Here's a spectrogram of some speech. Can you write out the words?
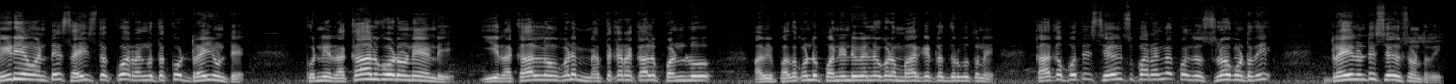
మీడియం అంటే సైజు తక్కువ రంగు తక్కువ డ్రై ఉంటాయి కొన్ని రకాలు కూడా ఉన్నాయండి. ఈ రకాల్లో కూడా మెతక రకాలు పండ్లు అవి పదకొండు పన్నెండు వేలు కూడా మార్కెట్లో దొరుకుతున్నాయి. కాకపోతే సేల్స్ పరంగా కొంచెం స్లోగా ఉంటుంది. డ్రైలు ఉంటే సేల్స్ ఉంటుంది.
